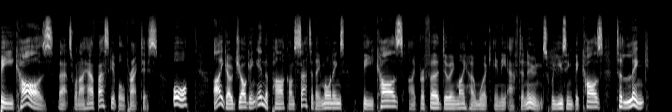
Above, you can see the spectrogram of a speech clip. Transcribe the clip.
because that's when I have basketball practice. Or, I go jogging in the park on Saturday mornings because I prefer doing my homework in the afternoons. We're using because to link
